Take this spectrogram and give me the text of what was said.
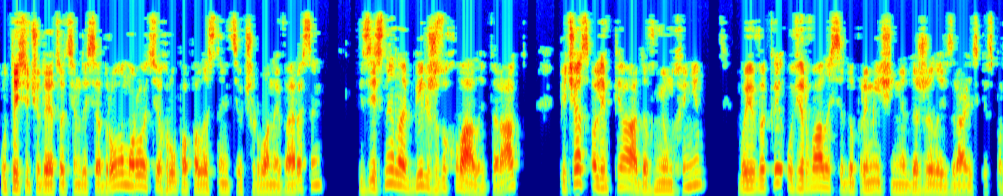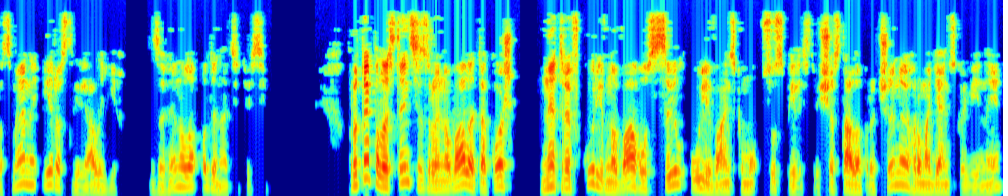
У 1972 році група палестинців Червоний вересень здійснила більш зухвалий теракт. Під час Олімпіади в Мюнхені бойовики увірвалися до приміщення, де жили ізраїльські спортсмени, і розстріляли їх. Загинуло 11 осіб. Проте палестинці зруйнували також нетривку рівновагу сил у ліванському суспільстві, що стало причиною громадянської війни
